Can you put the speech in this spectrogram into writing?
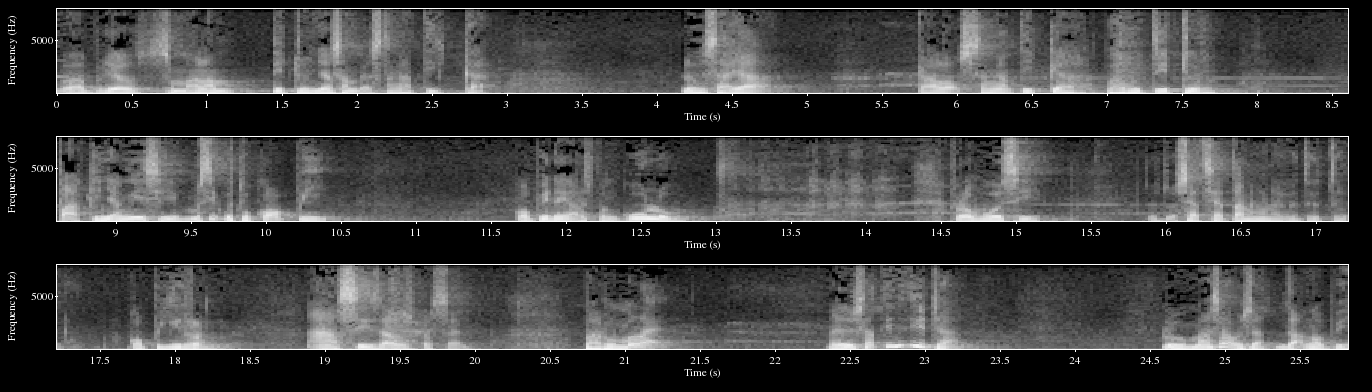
bahwa beliau semalam tidurnya sampai setengah tiga. Loh saya kalau setengah tiga baru tidur, paginya ngisi, mesti kudu kopi. Kopi ini harus bengkulu. Promosi. Tutup set-setan ngono gitu Kopi ireng. Asi 100%. Baru melek. Nah itu saat ini tidak. Loh masa Ustaz enggak ngopi?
